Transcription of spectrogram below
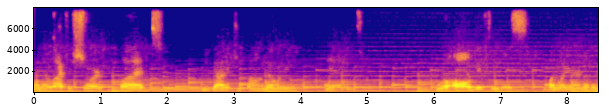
I know life is short, but you got to keep on going, and we'll all get through this one way or another.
